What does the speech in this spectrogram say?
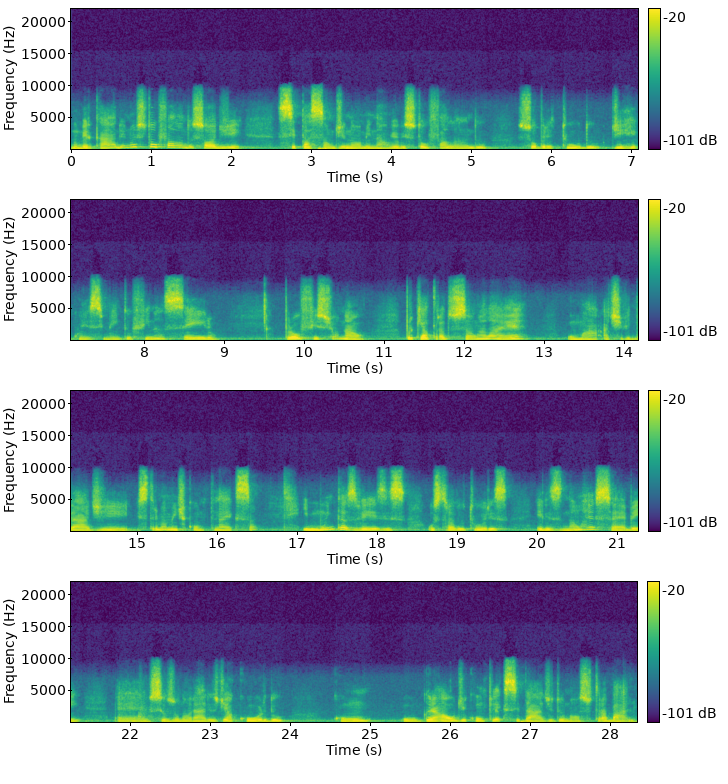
no mercado. E não estou falando só de citação de nome, não. Eu estou falando sobretudo de reconhecimento financeiro, profissional, porque a tradução ela é uma atividade extremamente complexa e muitas vezes os tradutores eles não recebem é, os seus honorários de acordo com o grau de complexidade do nosso trabalho.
